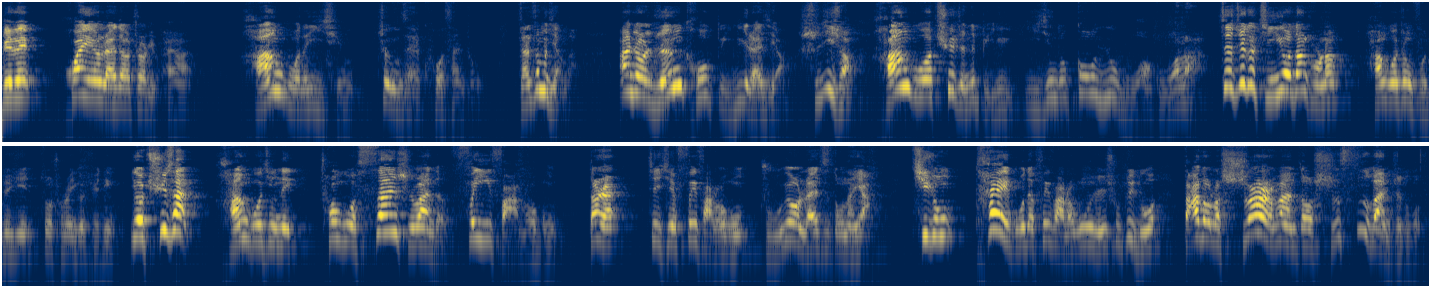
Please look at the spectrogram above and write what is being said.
列位，欢迎来到这里拍案。韩国的疫情正在扩散中，咱这么讲吧，按照人口比例来讲，实际上韩国确诊的比例已经都高于我国了。在这个紧要当口呢，韩国政府最近做出了一个决定，要驱散韩国境内超过三十万的非法劳工。当然，这些非法劳工主要来自东南亚，其中泰国的非法劳工人数最多，达到了十二万到十四万之多。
